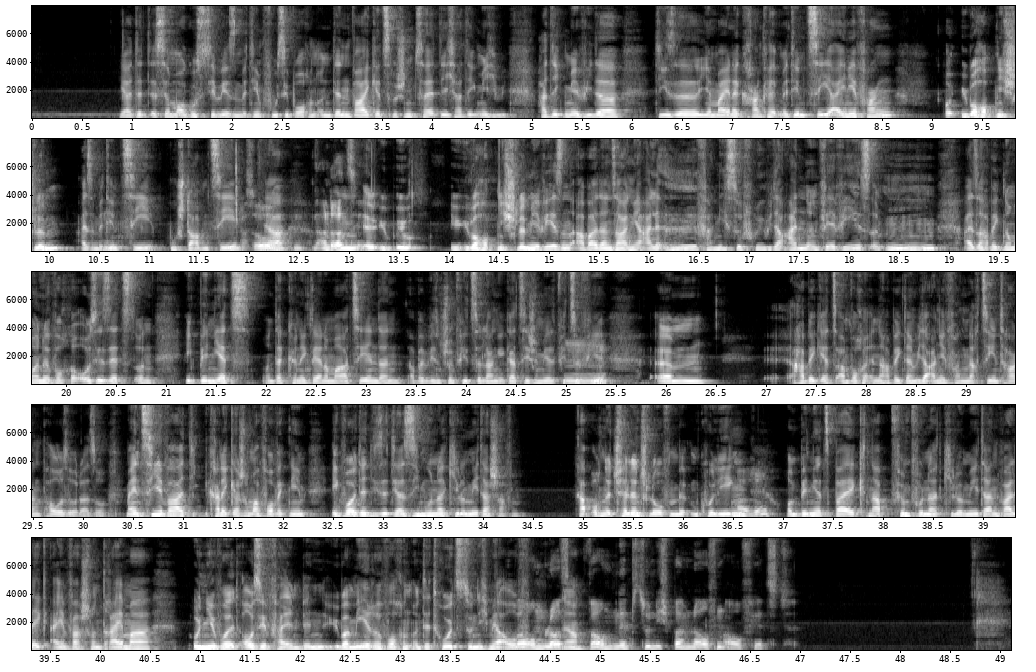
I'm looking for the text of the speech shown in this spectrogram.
Ja, das ist ja im August gewesen mit dem Fuß gebrochen. Und dann war ich jetzt zwischenzeitlich, hatte ich, mich, hatte ich mir wieder diese gemeine Krankheit mit dem C eingefangen. Und überhaupt nicht schlimm. Also mit dem C, Buchstaben C. Ach so, ja. ein anderer Und, C. äh, üb- üb- überhaupt nicht schlimm gewesen, aber dann sagen ja alle, äh, fang nicht so früh wieder an und wer weiß. Und, mm, mm, mm. Also habe ich nochmal eine Woche ausgesetzt und ich bin jetzt, und da kann ich gleich nochmal erzählen, dann, aber wir sind schon viel zu lang, ich erzähle schon wieder viel zu Mhm. viel. Ähm, habe ich jetzt am Wochenende habe ich dann wieder angefangen nach zehn Tagen Pause oder so. Mein Ziel war, die, kann ich ja schon mal vorwegnehmen, ich wollte dieses Jahr 700 Kilometer schaffen. Habe auch eine Challenge laufen mit einem Kollegen Also? und bin jetzt bei knapp 500 Kilometern, weil ich einfach schon dreimal ungewollt ausgefallen bin über mehrere Wochen und das holst du nicht mehr auf. Warum, läufst, Ja? warum nimmst du nicht beim Laufen auf jetzt?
